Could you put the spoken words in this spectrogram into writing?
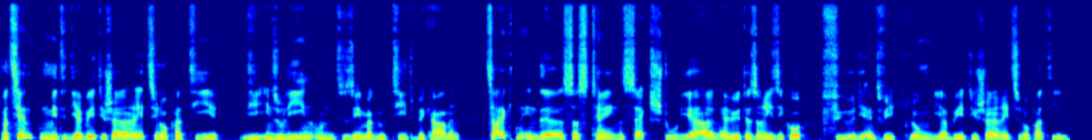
Patienten mit diabetischer Rezinopathie, die Insulin und Semaglutid bekamen, zeigten in der Sustain-Sex-Studie ein erhöhtes Risiko für die Entwicklung diabetischer Rezinopathie.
